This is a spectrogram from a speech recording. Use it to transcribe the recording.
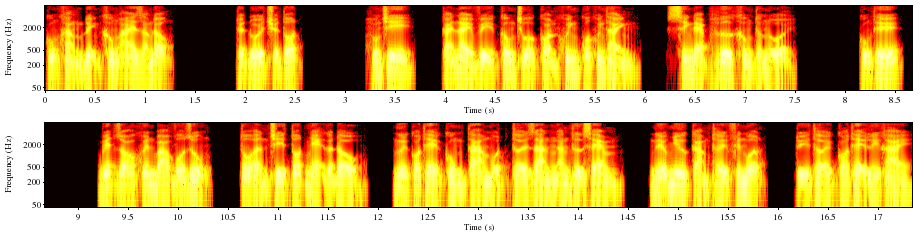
cũng khẳng định không ai dám động. Tuyệt đối chuyện tốt. Huống chi, cái này vị công chúa còn khuynh quốc khuynh thành, xinh đẹp hư không tưởng nổi. Cũng thế. Biết rõ khuyên bảo vô dụng, Tô ẩn chỉ tốt nhẹ gật đầu, ngươi có thể cùng ta một thời gian ngắn thử xem, nếu như cảm thấy phiền muộn, tùy thời có thể ly khai.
